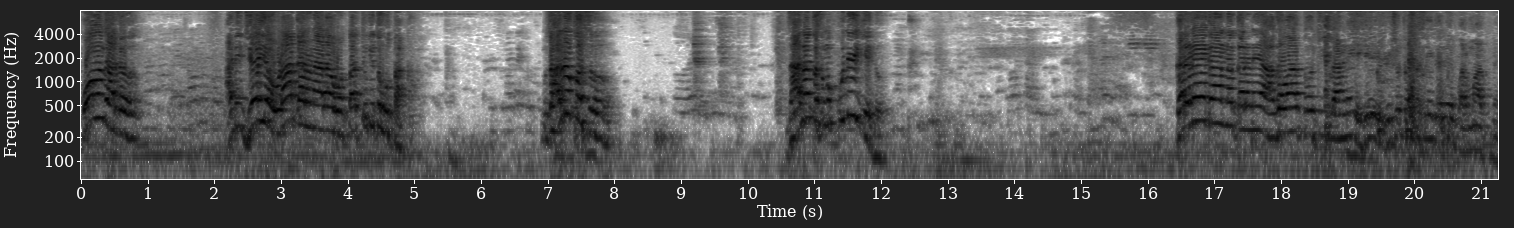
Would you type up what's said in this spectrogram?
कोण झालं? आणि जे एवढा करणारा होता तो तिथं होता का? झालं कसं? झालं कसं? मग कुणी केलं. करणे का न करणे आगवा तोची जाणे हे विश्वतसे परमात्मे.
